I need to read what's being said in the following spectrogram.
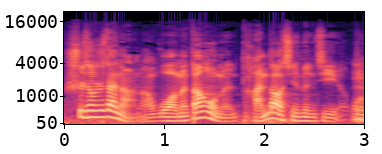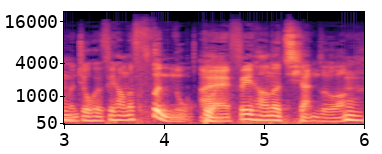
事情是在哪儿呢？我们当我们谈到兴奋剂，我们就会非常的愤怒，对哎，非常的谴责。嗯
